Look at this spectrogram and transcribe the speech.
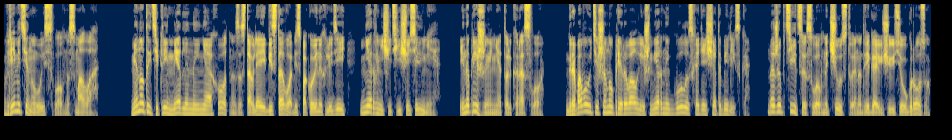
Время тянулось, словно смола. Минуты текли медленно и неохотно, заставляя и без того обеспокоенных людей нервничать еще сильнее. И напряжение только росло. Гробовую тишину прерывал лишь мерный гул, исходящий от обелиска. Даже птицы, словно чувствуя надвигающуюся угрозу,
